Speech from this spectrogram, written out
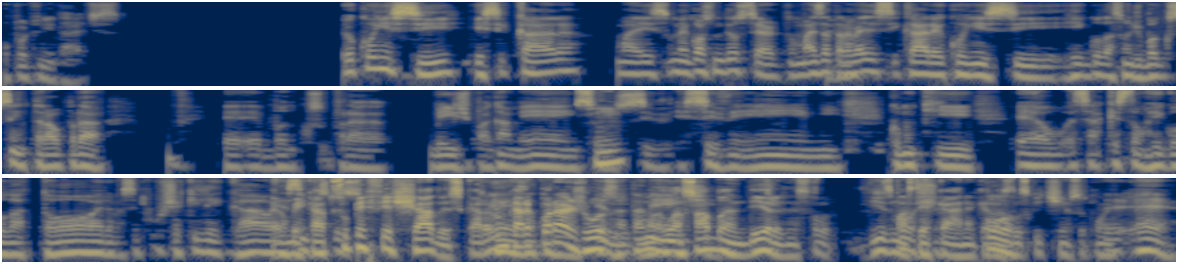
oportunidades. Eu conheci esse cara, mas o negócio não deu certo. Mas através desse cara eu conheci regulação de banco central para é, bancos para meios de pagamento, Sim. CVM, como que é essa questão regulatória. Você, puxa, que legal. Era um assim mercado pessoas- super fechado. Esse cara era um É, cara exatamente, corajoso. exatamente. Lançar uma bandeira, né? Você falou Visa Mastercard, né? Aquelas pô, duas que tinham, suponho. É. é.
